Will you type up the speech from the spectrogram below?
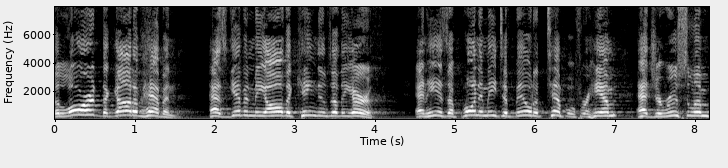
The Lord, the God of heaven, has given me all the kingdoms of the earth. and he has appointed me to build a temple for him at Jerusalem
